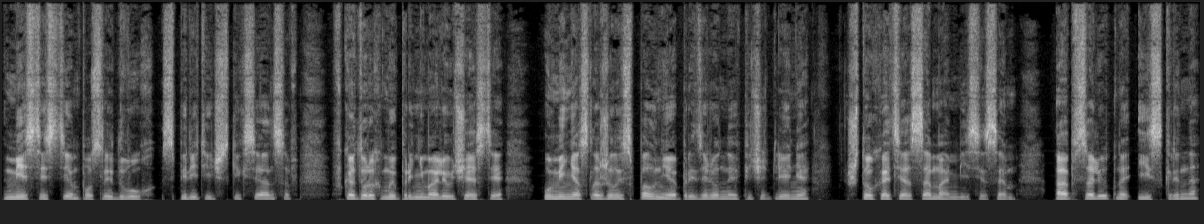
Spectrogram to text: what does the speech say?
Вместе с тем, после двух спиритических сеансов, в которых мы принимали участие, у меня сложилось вполне определенное впечатление, что хотя сама миссис М. абсолютно искренна,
